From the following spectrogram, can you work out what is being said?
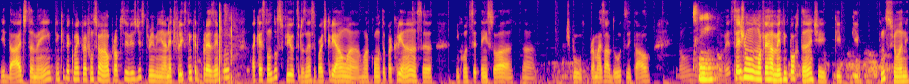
idade também, tem que ver como é que vai funcionar o próprio serviço de streaming. A Netflix tem que, por exemplo, a questão dos filtros, né? Você pode criar uma, uma conta para criança, enquanto você tem só, a, a, tipo, para mais adultos e tal. Então, Sim. talvez seja uma ferramenta importante que, que funcione.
